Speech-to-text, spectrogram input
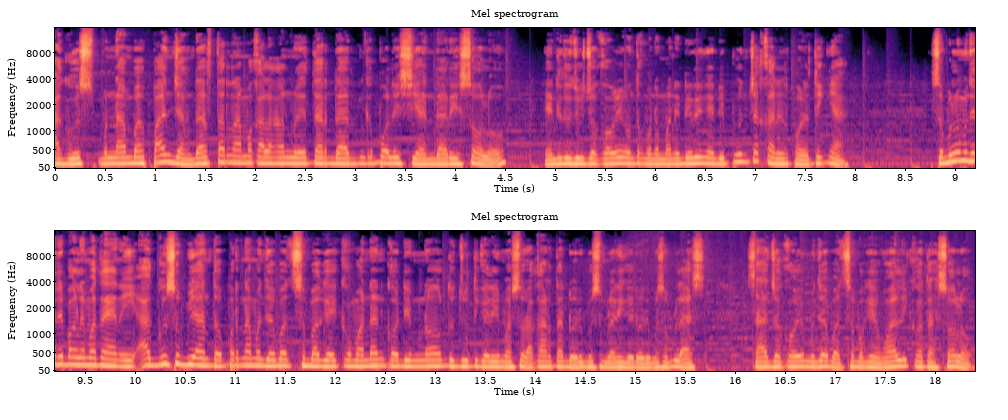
Agus menambah panjang daftar nama kalangan militer dan kepolisian dari Solo yang dituju Jokowi untuk menemani dirinya di puncak karir politiknya. Sebelum menjadi Panglima TNI, Agus Subianto pernah menjabat sebagai Komandan Kodim 0735 Surakarta 2009 hingga 2011 saat Jokowi menjabat sebagai Wali Kota Solo.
